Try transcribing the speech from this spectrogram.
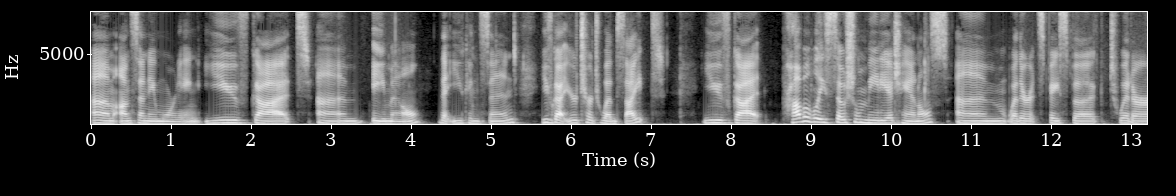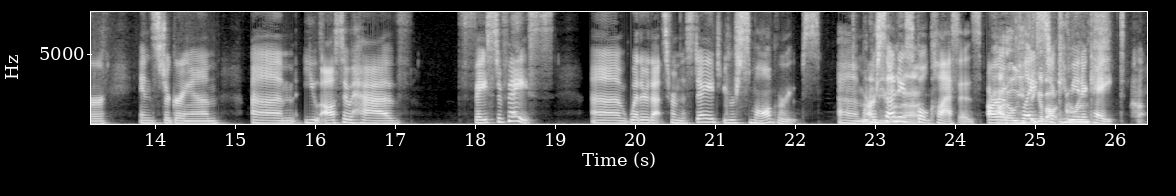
um, on Sunday morning. You've got um, email that you can send. You've got your church website. You've got probably social media channels, um, whether it's Facebook, Twitter, Instagram. Um, you also have face to face, whether that's from the stage, your small groups. Um, our you mean by Sunday school classes are How a place to communicate. How-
